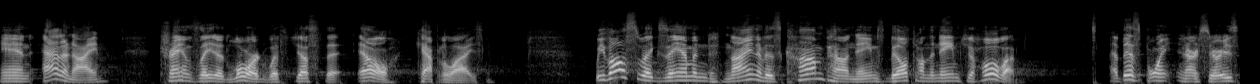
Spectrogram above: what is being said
and Adonai, translated Lord with just the L capitalized. We've also examined nine of his compound names built on the name Jehovah. At this point in our series,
